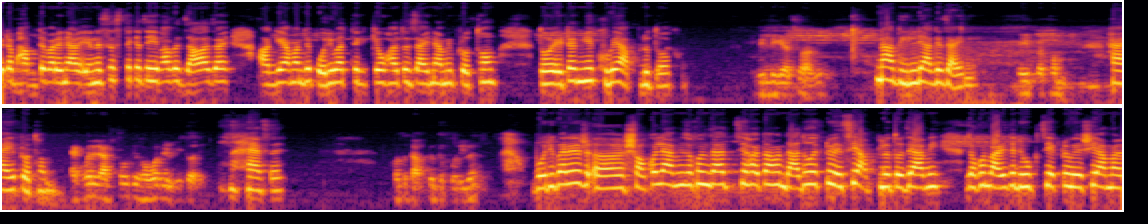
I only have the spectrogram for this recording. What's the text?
এটা ভাবতে পারিনি। আর এনএসএস থেকে যে এইভাবে যাওয়া যায় আগে আমাদের পরিবার থেকে কেউ হয়তো যায়নি আমি প্রথম। তো এটা নিয়ে খুবই আপ্লুত এখন। দিল্লি গেছো আগে? না দিল্লি আগে যাইনি। এই প্রথম? হ্যাঁ এই প্রথম। একবারে রাষ্ট্রপতি ভবনের ভিতরে? হ্যাঁ স্যার কতটা আপ্লুত পরিবার? পরিবারের সকলে আমি যখন যাচ্ছি হয়তো আমার দাদু একটু বেশি আপ্লুত যে আমি যখন বাড়িতে ঢুকছি একটু বেশি আমার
